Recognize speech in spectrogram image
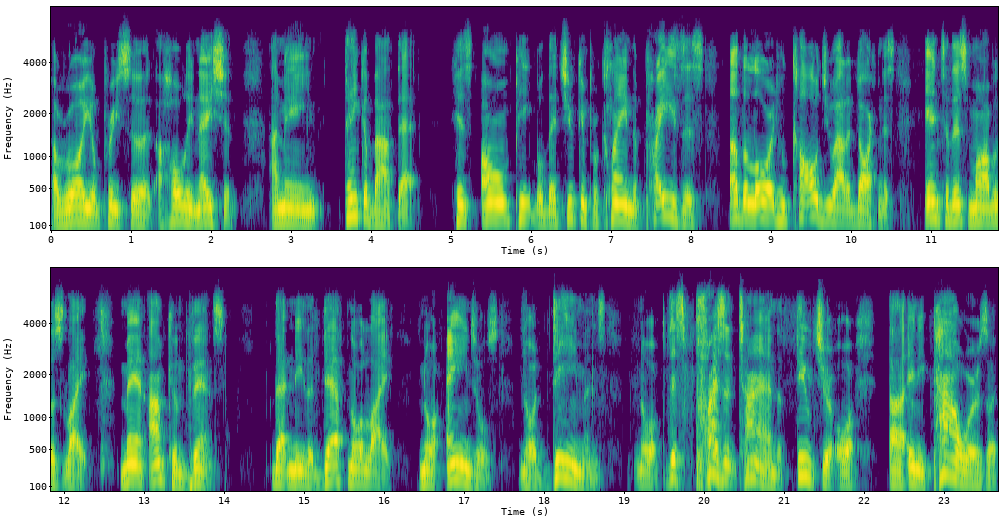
a royal priesthood, a holy nation. I mean, think about that. His own people, that you can proclaim the praises of the Lord who called you out of darkness into this marvelous light. Man, I'm convinced that neither death nor life nor angels, nor demons, nor this present time, the future, or uh, any powers, or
